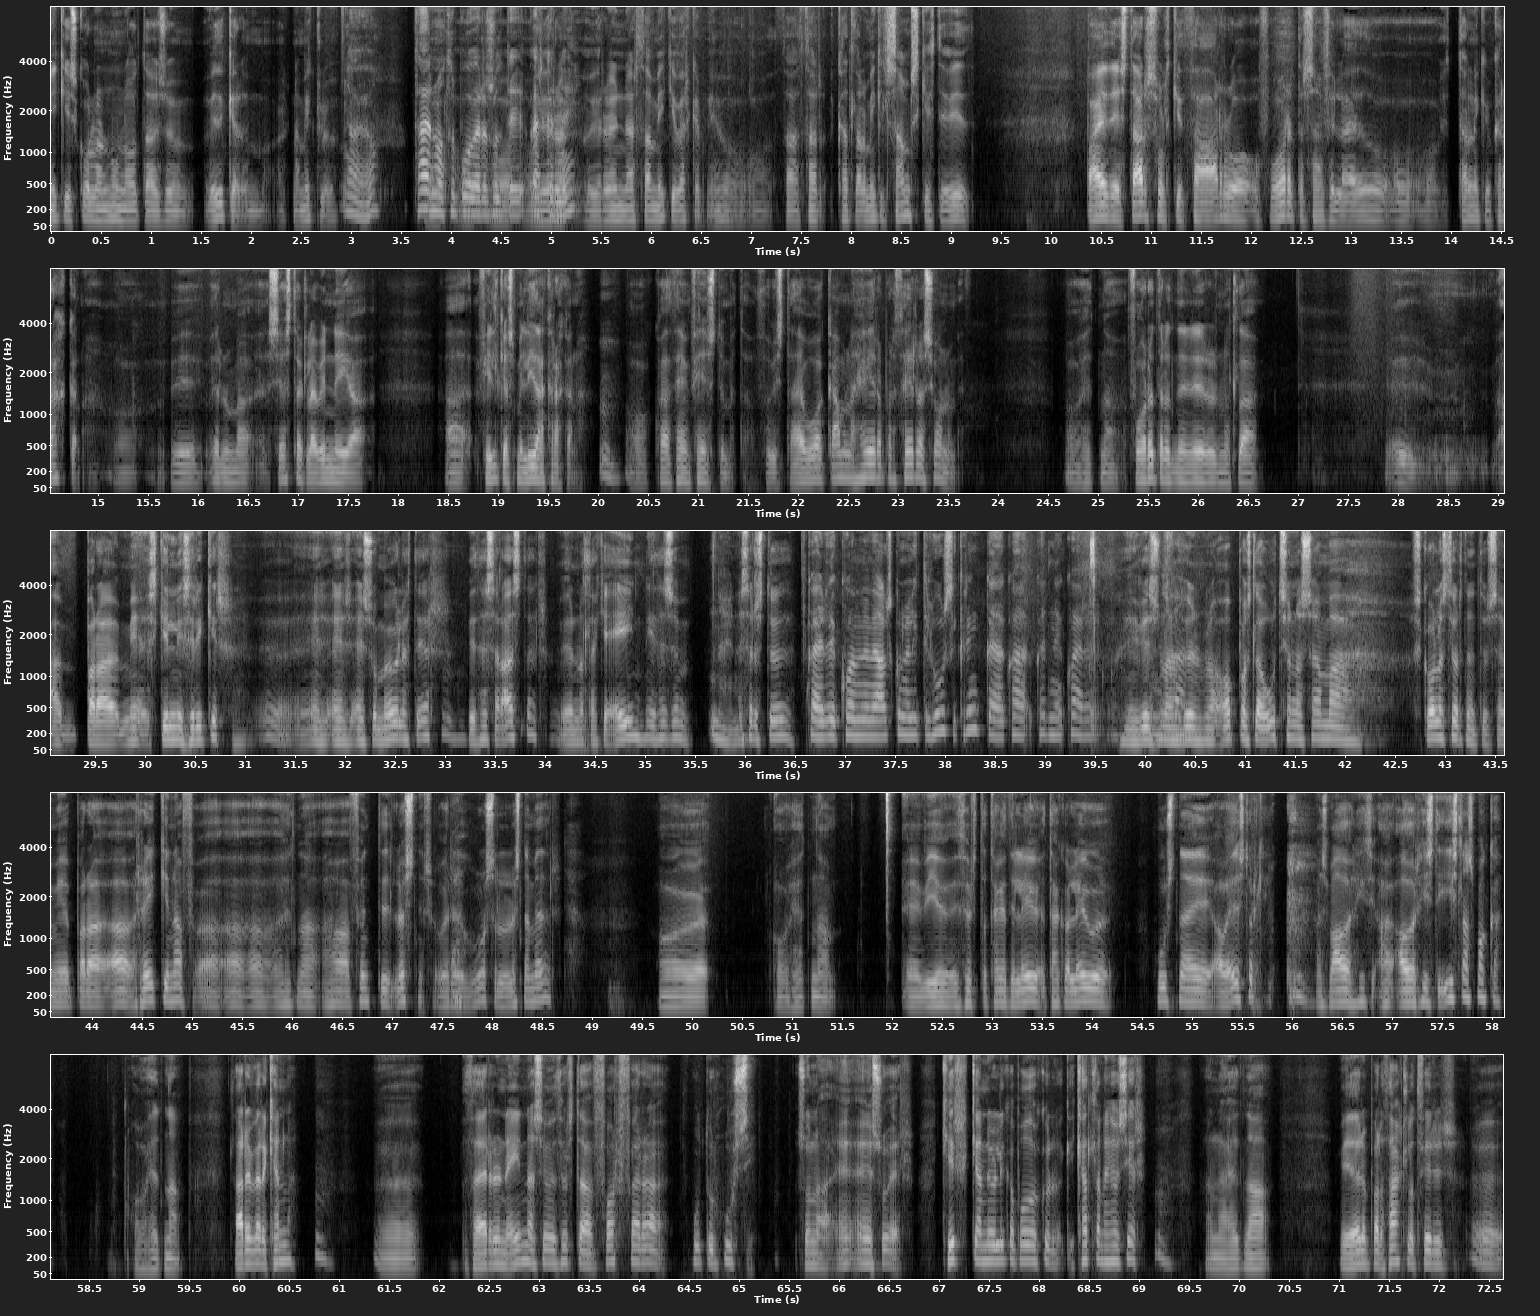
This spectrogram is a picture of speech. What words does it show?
mikið í skólan núna út af þessum viðgerðum vegna miklu. Já, já, það er náttúrulega búið að vera svolítið og, verkefni. Og, og í raun er það mikið verkefni og, og það þar, kallar mikil samskipti við bæði starfsfólkið þar og fóröldarsamfélagið og tala ekki um krakkana. Við erum að sérstaklega vinna í að, að fylgjast með líðan krakkana mm. og hvað þeim finnst um þetta. Þú veist, það er búið gaman að heyra bara þeirra sjónum með. Og hérna, fóröldarnir eru náttúrulega bara skilningsríkir eh, eins, eins og mögulegt er mm. við þessar aðstæður. Við erum náttúrulega ekki einn í þessum, nei, nei. þessari stöðu. Hvað er þið komið með alls konar lítil hús í kring eða hvað, hvernig, hvað er það? Við, svona, við erum opbáslega útsjóna sama skólastjórnendur sem ég bara að reikin af að hérna, hafa fundið lausnir og verið rosalega lausna með þér og, og hérna eh, við, við þurftum að taka, leigu, taka á leigu húsnaði á eðistorki sem áður, áður hýsti Íslandsbanka og hérna þar er verið að kenna mm. uh, það er raun eina sem við þurftum að forfæra út úr húsi svona e, eins og er kirkjan hefur líka búið okkur kallana hjá sér mm. þannig að hérna við erum bara þakklátt fyrir uh,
